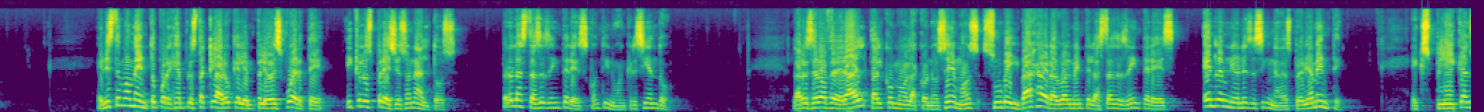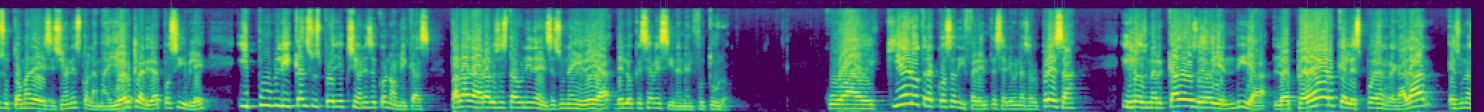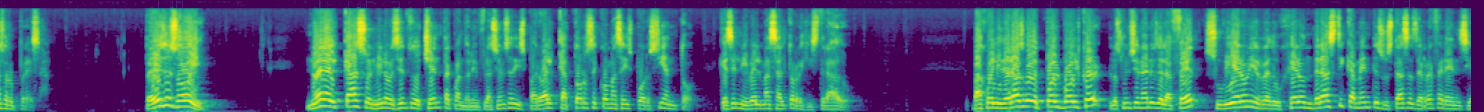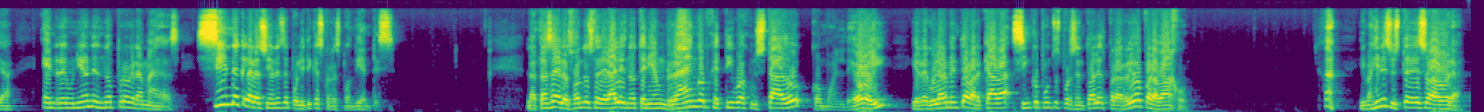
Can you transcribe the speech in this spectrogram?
En este momento, por ejemplo, está claro que el empleo es fuerte y que los precios son altos, pero las tasas de interés continúan creciendo. La Reserva Federal, tal como la conocemos, sube y baja gradualmente las tasas de interés en reuniones designadas previamente. Explican su toma de decisiones con la mayor claridad posible y publican sus proyecciones económicas para dar a los estadounidenses una idea de lo que se avecina en el futuro. Cualquier otra cosa diferente sería una sorpresa y los mercados de hoy en día, lo peor que les puedes regalar es una sorpresa. Pero eso es hoy. No era el caso en 1980 cuando la inflación se disparó al 14,6%, que es el nivel más alto registrado. Bajo el liderazgo de Paul Volcker, los funcionarios de la Fed subieron y redujeron drásticamente sus tasas de referencia en reuniones no programadas, sin declaraciones de políticas correspondientes. La tasa de los fondos federales no tenía un rango objetivo ajustado como el de hoy y regularmente abarcaba 5 puntos porcentuales para arriba o para abajo. Imagínense usted eso ahora.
